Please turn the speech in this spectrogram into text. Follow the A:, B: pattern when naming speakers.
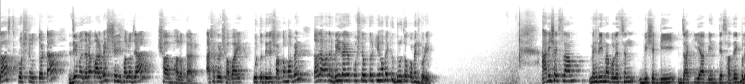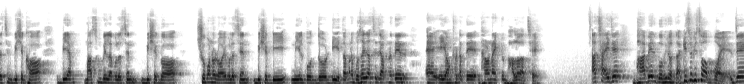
A: Last প্রশ্নের উত্তরটা, যে বা যারা পারবে, শেষ ভালো যার, সব ভালো তার। আশা করি সবাই উত্তর দিতে সক্ষম হবেন। তাহলে আমাদের বিশ দাগের প্রশ্নের উত্তর কি হবে, একটু দ্রুত কমেন্ট করি। আনিশা ইসলাম মেহরিমা বলেছেন বিশে ডি, জাকিয়া বিনতে সাদেক বলেছেন বিশে ঘ বি এম মাসুম বিল্লাহ বলেছেন বিশে গ, সুবর্ণ রয় বলেছেন বিশে ডি নীল পদ্ম ডি। তার মানে বোঝাই যাচ্ছে যে আপনাদের এই অংশটাতে ধারণা একটু ভালো আছে। আচ্ছা এই যে ভাবের গভীরতা, কিছু কিছু অব্যয়, যে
